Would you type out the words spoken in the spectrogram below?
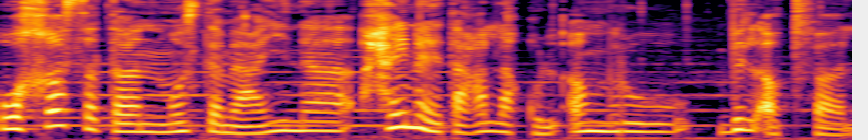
وخاصة مستمعينا حين يتعلق الأمر بالأطفال.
